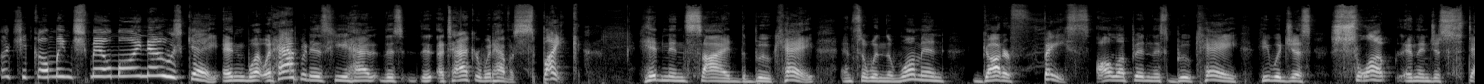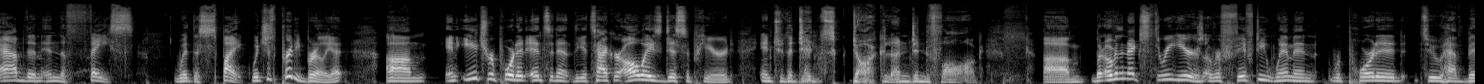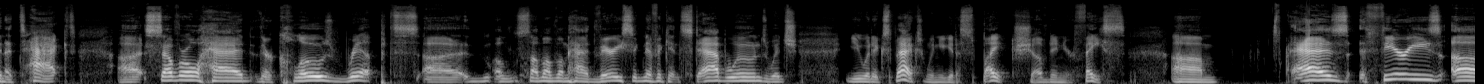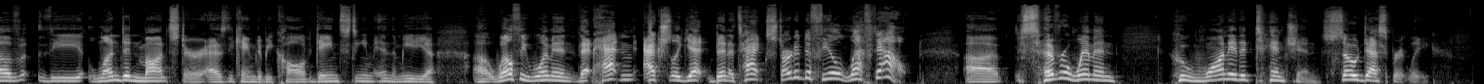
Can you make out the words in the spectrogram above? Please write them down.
Won't you come and smell my nosegay? And what would happen is he had this attacker would have a spike hidden inside the bouquet. And so when the woman got her face all up in this bouquet, he would just slump and then just stab them in the face with the spike, which is pretty brilliant. Um, in each reported incident, the attacker always disappeared into the dense, dark London fog. Um, but over the next three years, over 50 women reported to have been attacked. Uh, several had their clothes ripped. Uh, some of them had very significant stab wounds, which you would expect when you get a spike shoved in your face. Um, as theories of the London monster, as they came to be called, gained steam in the media, uh, wealthy women that hadn't actually yet been attacked started to feel left out. Uh, several women who wanted attention so desperately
